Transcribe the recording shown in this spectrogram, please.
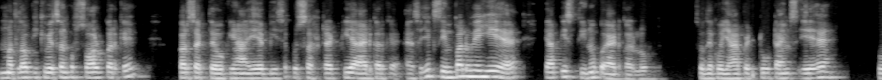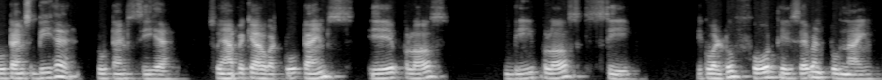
मतलब इक्वेशन को सॉल्व करके कर सकते हो कि हाँ ए बी से कुछ सब्सट्रैक्ट किया ऐड करके ऐसे। एक सिंपल वे ये है कि आप इस तीनों को ऐड कर लो। सो देखो यहाँ पे टू टाइम्स ए है टू टाइम्स बी है टू टाइम्स सी है। सो यहाँ पे क्या होगा? Two times A plus B plus C equal to four three seven two nine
